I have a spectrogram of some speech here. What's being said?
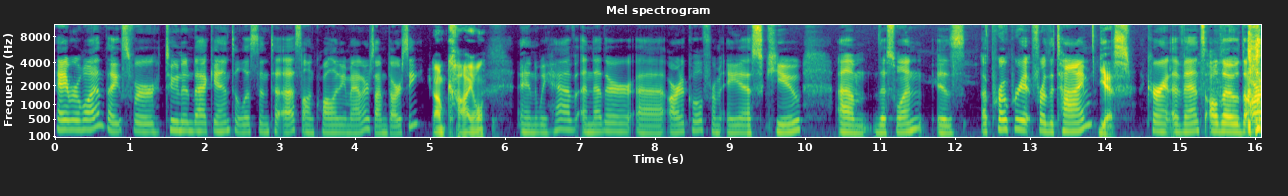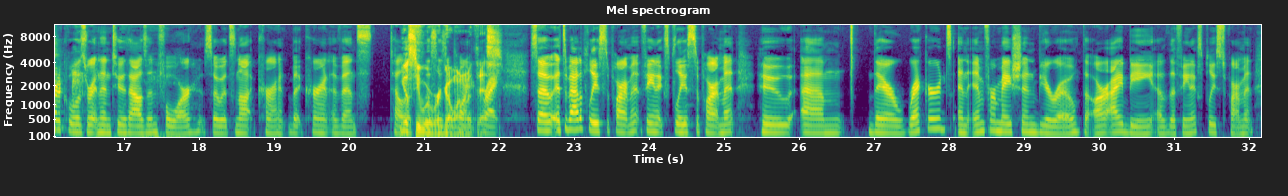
Hey everyone, thanks for tuning back in to listen to us on Quality Matters. I'm Darcy, I'm Kyle. and we have another uh, article from ASQ. Um, this one is appropriate for the time, Yes. current events, although the article was written in 2004, so it's not current, but current events tell us. You'll see where we're going important. with this. Right. So it's about a police department, Phoenix Police Department, who um, their Records and Information Bureau, the RIB of the Phoenix Police Department,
